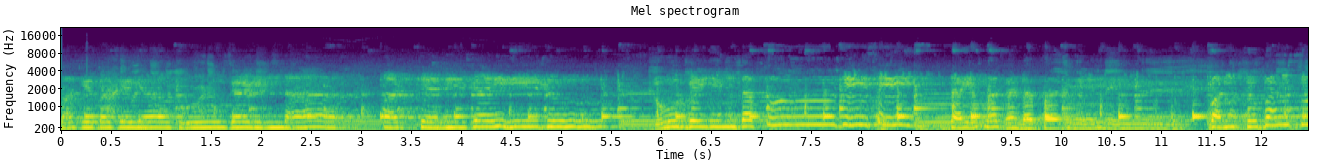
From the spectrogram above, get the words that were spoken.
ಬಗೆ ಬಗೆಯ ಹೂಗಳಿಂದ ಅರ್ಚನೆಗೈದು, ದೂರ್ವೆಯಿಂದ ಪೂಜಿಸಿ ದೈವಗಳ ಪದೇ ಬಂತು ಬಂತು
